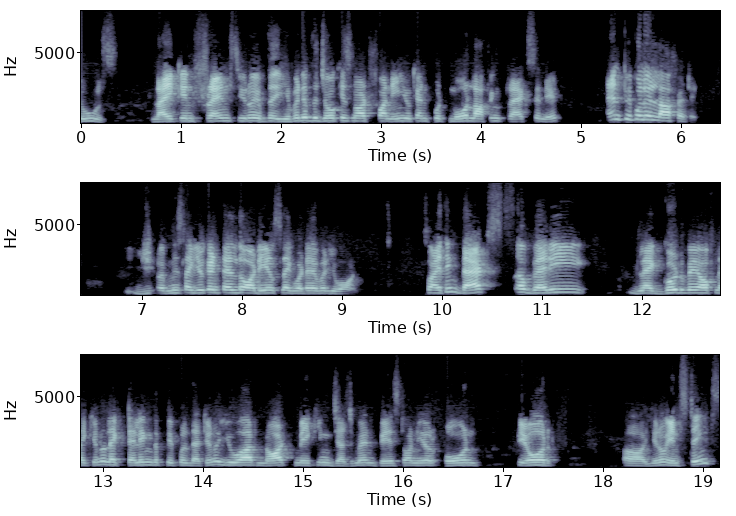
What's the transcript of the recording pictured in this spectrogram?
tools. Like in friends you know if the even if the joke is not funny you can put more laughing tracks in it and people will laugh at it. You, like you can tell the audience like whatever you want. So i think that's a very like good way of like you know like telling the people that you know you are not making judgment based on your own pure uh, you know instincts.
